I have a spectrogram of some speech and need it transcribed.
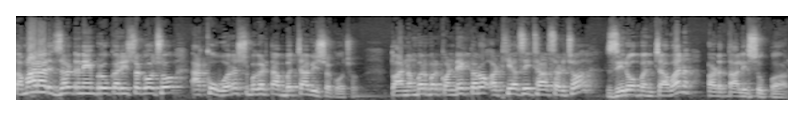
તમારા રિઝલ્ટને ઇમ્પ્રૂવ કરી શકો છો, આખું વર્ષ બગડતા બચાવી શકો છો. તો આ નંબર પર કોન્ટેક્ટ કરો, અઠ્યાસી છાસઠ છ, ઝીરો પંચાવન અડતાલીસ ઉપર.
